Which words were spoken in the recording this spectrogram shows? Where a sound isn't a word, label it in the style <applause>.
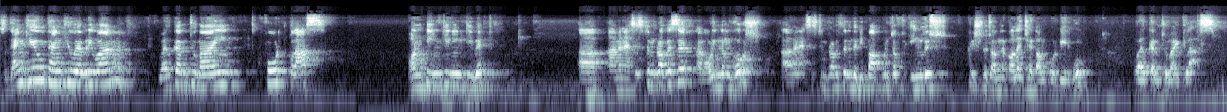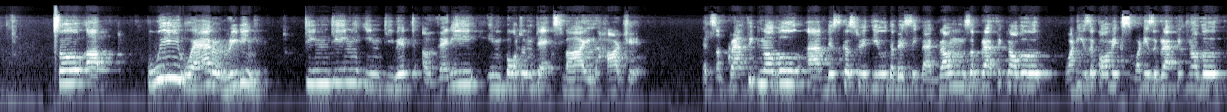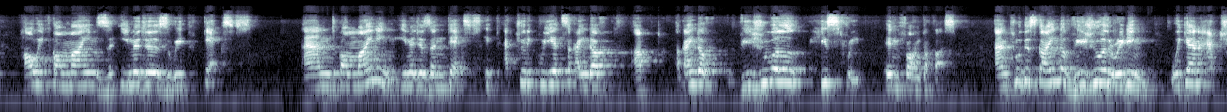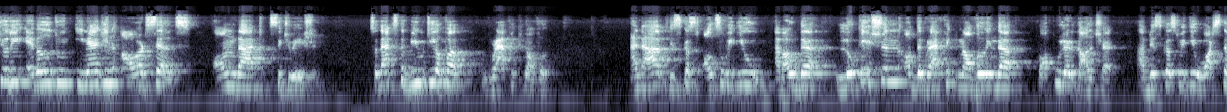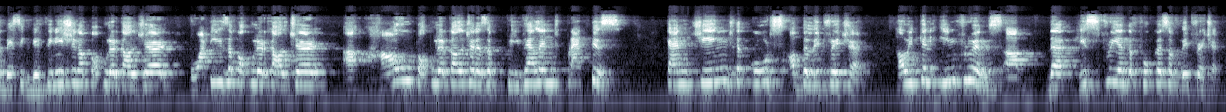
So thank you, thank you everyone. Welcome to my fourth class on Tintin in Tibet. Uh, I'm an assistant professor. I'm Arindam Ghosh. I'm an assistant professor in the Department of English, Krishna Chandra College, Hetalpur, Birbo. Welcome to my class. So uh, we were reading Tintin in Tibet, a very important text by Harje. It's a graphic novel. I've discussed with you the basic backgrounds of graphic novel, what is a comics, what is a graphic novel, how it combines images with texts. And combining images and texts, it actually creates a kind of a kind of visual history in front of us. And through this kind of visual reading, we can actually able to imagine ourselves on that situation. So that's the beauty of a graphic novel and I have discussed also with you about the location of the graphic novel in the popular culture. I've discussed with you what's the basic definition of popular culture, what is a popular culture, uh, how popular culture as a prevalent practice can change the course of the literature, how it can influence uh, the history and the focus of literature.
